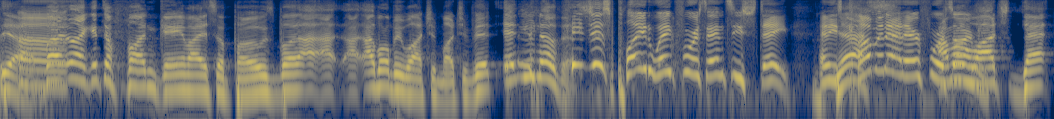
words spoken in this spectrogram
Yeah, Uh, but like it's a fun game, I suppose. But I, I I won't be watching much of it, and you know this. He just played Wake Forest, NC State, and he's Yes. coming at Air Force I'm gonna Army. watch that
